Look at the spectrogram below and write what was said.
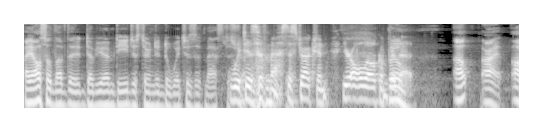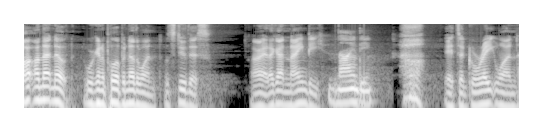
I also love that WMD just turned into Witches of Mass Destruction. witches of mass destruction. You're all welcome for that. Oh, all right. Uh, on that note, we're gonna pull up another one. Let's do this. All right, I got ninety. Ninety. It's a great one.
